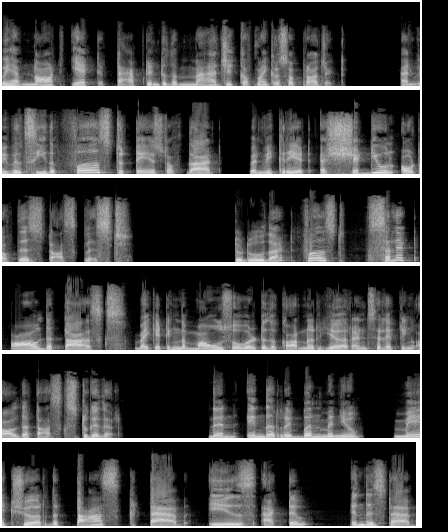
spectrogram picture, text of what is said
we have not yet tapped into the magic of Microsoft Project. And we will see the first taste of that when we create a schedule out of this task list. To do that, first select all the tasks by getting the mouse over to the corner here and selecting all the tasks together. Then in the ribbon menu, make sure the task tab is active. In this tab,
